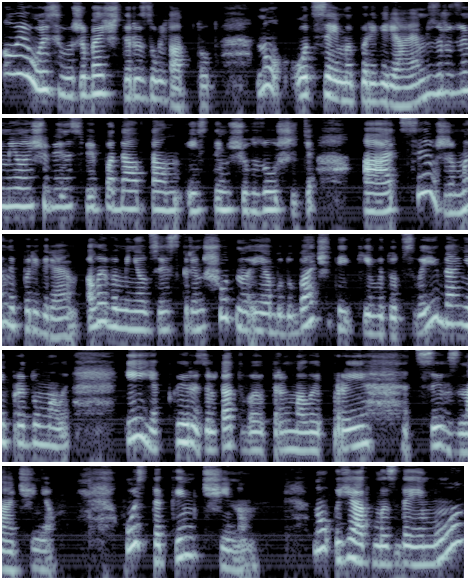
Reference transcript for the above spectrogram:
але ось ви вже бачите результат тут. Ну, оцей ми перевіряємо, зрозуміло, щоб він співпадав там із тим, що в зошиті. А це вже ми не перевіряємо. Але ви мені оцей скріншот, ну, я буду бачити, які ви тут свої дані придумали, і який результат ви отримали при цих значеннях. Ось таким чином. Ну, як ми здаємо,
